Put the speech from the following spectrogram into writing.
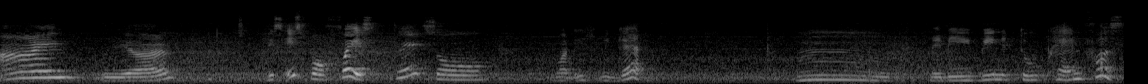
I will this is for face okay so what is we get? Mm, maybe we need to paint first.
